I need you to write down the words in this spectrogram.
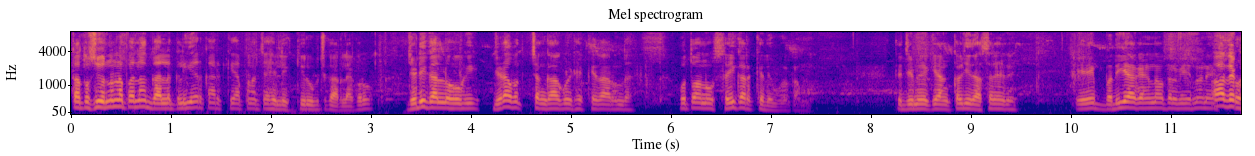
ਤਾਂ ਤੁਸੀਂ ਉਹਨਾਂ ਨਾਲ ਪਹਿਲਾਂ ਗੱਲ ਕਲੀਅਰ ਕਰਕੇ ਆਪਣਾ ਚਾਹੇ ਲਿਖਤੀ ਰੂਪ ਚ ਕਰ ਲਿਆ ਕਰੋ। ਜਿਹੜੀ ਗੱਲ ਹੋਗੀ ਜਿਹੜਾ ਚੰਗਾ ਕੋਈ ਠੇਕੇਦਾਰ ਹੁੰਦਾ ਉਹ ਤੁਹਾਨੂੰ ਸਹੀ ਕਰਕੇ ਦੇਊਗਾ ਕੰਮ। ਤੇ ਜਿਵੇਂ ਕਿ ਅੰਕਲ ਜੀ ਦੱਸ ਰਹੇ ਨੇ ਇਹ ਵਧੀਆ ਕਹਿਣ ਦਾ ਮਤਲਬ ਵੀ ਇਹਨਾਂ ਨੇ ਆਹ ਦੇਖੋ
